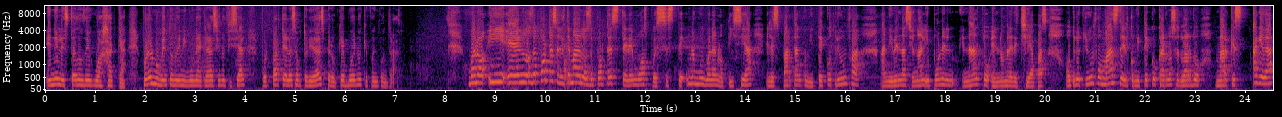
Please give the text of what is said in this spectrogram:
en el estado de Oaxaca. Por el momento no hay ninguna declaración oficial por parte de las autoridades, pero qué bueno que fue encontrado. Bueno, y en los deportes, en el tema de los deportes, tenemos pues este una muy buena noticia. El Spartan Comiteco triunfa a nivel nacional y pone en alto el nombre de Chiapas. Otro triunfo más del Comiteco Carlos Eduardo Márquez Águeda,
